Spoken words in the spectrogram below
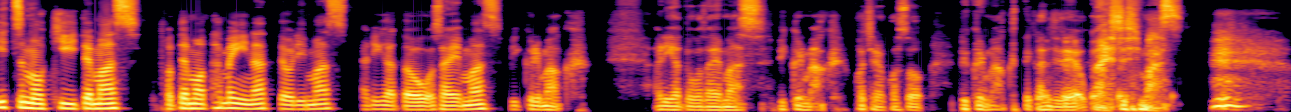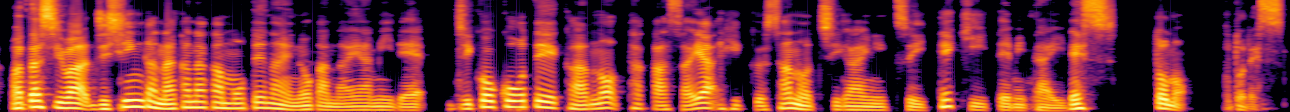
いつも聞いてます。とてもためになっております。ありがとうございます。びっくりマーク。ありがとうございます。びっくりマーク。こちらこそびっくりマークって感じでお返しします。私は自信がなかなか持てないのが悩みで、自己肯定感の高さや低さの違いについて聞いてみたいです。とのことです。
